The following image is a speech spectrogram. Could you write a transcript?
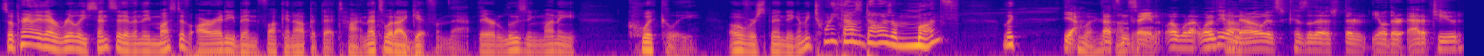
So apparently they're really sensitive and they must have already been fucking up at that time. That's what I get from that. They're losing money quickly, overspending. I mean, twenty thousand dollars a month, like Yeah, Ooh, that's thunder. insane. Well, what, I- what I'm thinking of now is because of their, their, you know, their attitude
